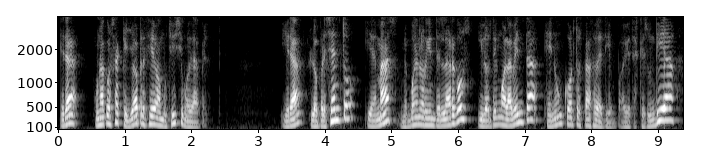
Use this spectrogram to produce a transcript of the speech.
Era una cosa que yo apreciaba muchísimo de Apple. Y era, lo presento y además me ponen los dientes largos y lo tengo a la venta en un corto espacio de tiempo. Hay veces que es un día,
